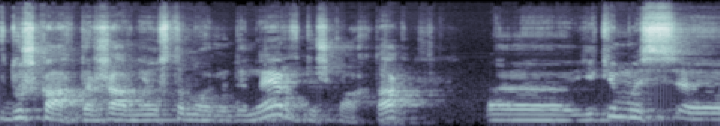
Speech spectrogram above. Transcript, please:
в душках державній установі ДНР, в душках, так, е, якимось е,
